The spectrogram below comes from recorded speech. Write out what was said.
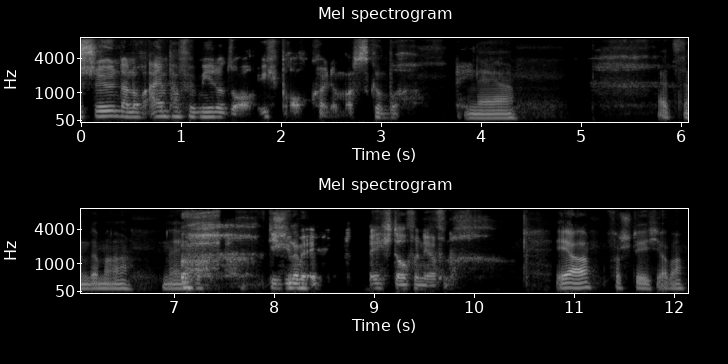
schön dann noch einparfümiert und so. Ich brauche keine Maske. Boah. Naja. Jetzt sind immer. Nee. Ah, die gehen mir echt, echt auf die Nerven. Ja, verstehe ich aber.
